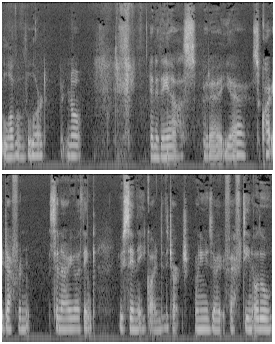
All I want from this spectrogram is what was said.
love of the Lord, but not anything else. But uh, yeah, it's quite a different scenario. I think he was saying that he got into the church when he was about 15, although,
